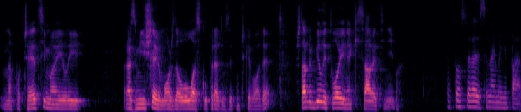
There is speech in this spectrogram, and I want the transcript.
na počecima ili razmišljaju možda o ulasku u preduzetničke vode, šta bi bili tvoji neki saveti njima? Da to sve radi sa najmanje para.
